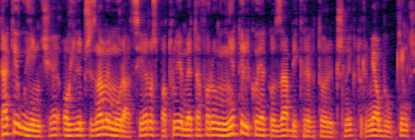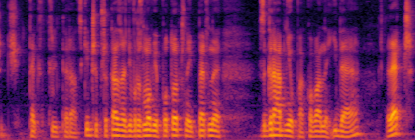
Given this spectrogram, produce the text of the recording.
Takie ujęcie, o ile przyznamy mu rację, rozpatruje metaforę nie tylko jako zabieg retoryczny, który miałby upiększyć tekst literacki, czy przekazać w rozmowie potocznej pewne zgrabnie opakowane idee, lecz,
